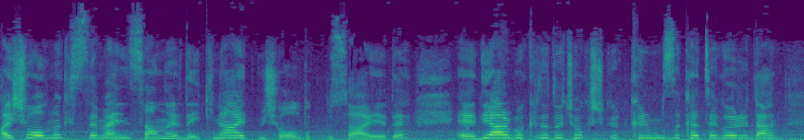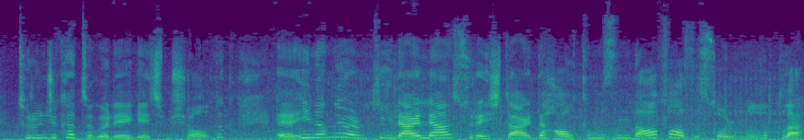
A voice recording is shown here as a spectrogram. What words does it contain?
Aşı olmak istemeyen insanları da ikna etmiş olduk bu sayede. E, Diyarbakır'da da çok şükür kırmızı kategoriden turuncu kategoriye geçmiş olduk. E, inanıyorum ki ilerleyen süreçlerde halkımızın daha fazla sorumlulukla,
